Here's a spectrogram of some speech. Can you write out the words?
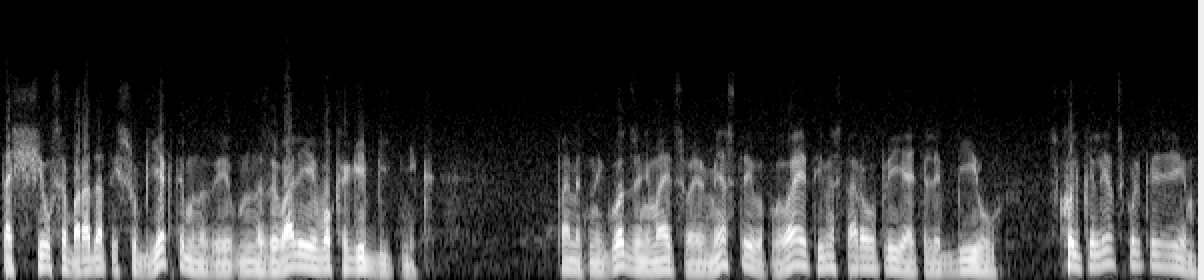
тащился бородатый субъект, и мы называли его КГБитник. Памятный год занимает свое место, и выплывает имя старого приятеля — Билл. Сколько лет, сколько зим.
